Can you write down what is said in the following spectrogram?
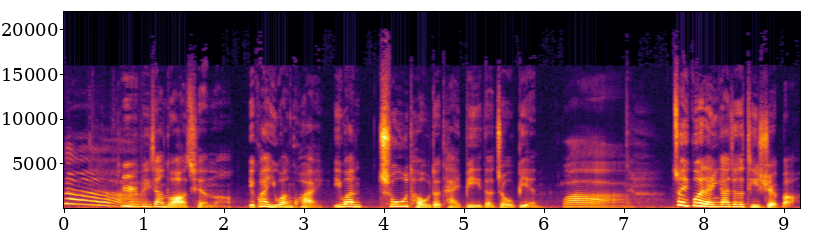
哪，日币这样多少钱呢？也快一万块，一万出头的台币的周边。哇，最贵的应该就是 T 恤吧。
